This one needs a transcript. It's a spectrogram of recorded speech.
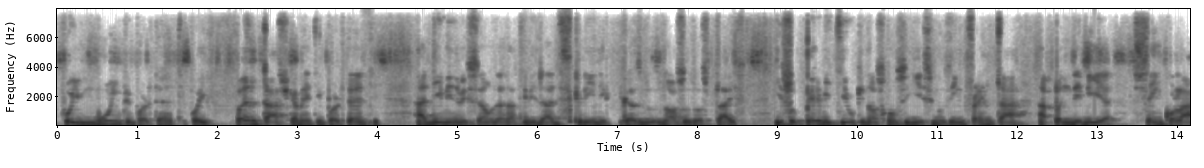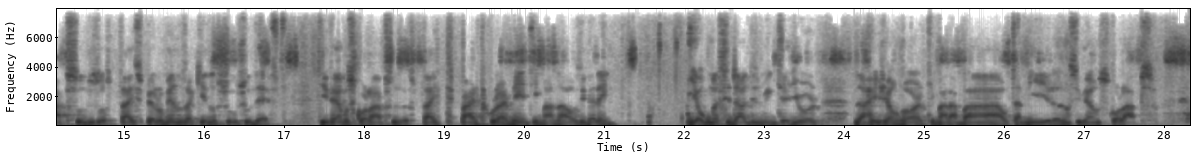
foi muito importante, foi fantasticamente importante a diminuição das atividades clínicas dos nossos hospitais. Isso permitiu que nós conseguíssemos enfrentar a pandemia sem colapso dos hospitais, pelo menos aqui no sul-sudeste. Tivemos colapso dos hospitais, particularmente em Manaus e Belém e algumas cidades do interior da região norte, Marabá, Altamira, nós tivemos colapso.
